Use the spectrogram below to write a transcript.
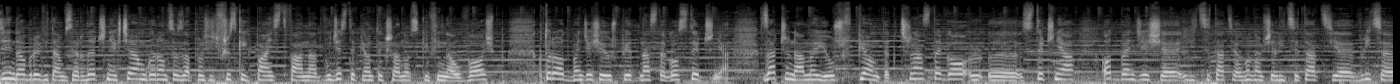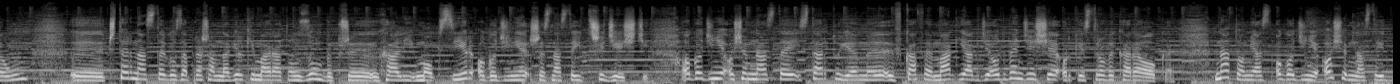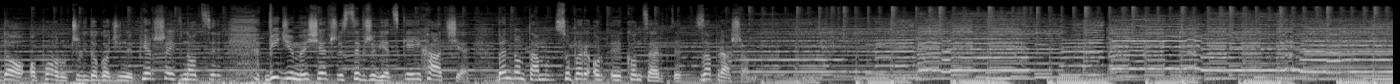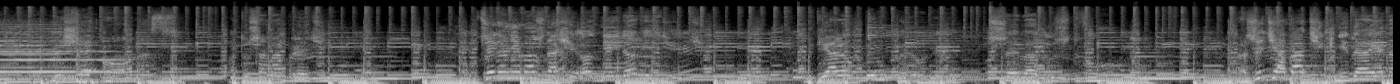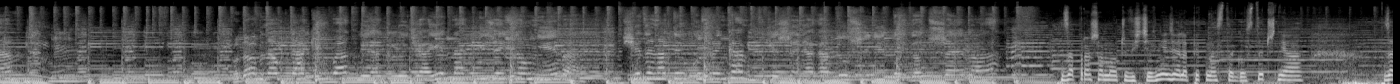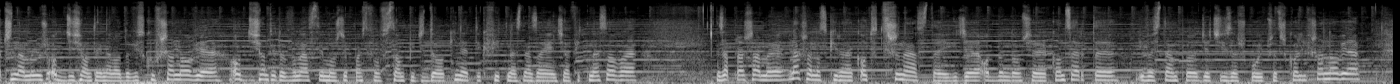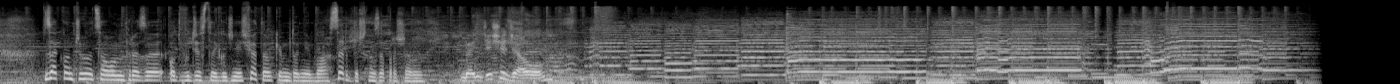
Dzień dobry, witam serdecznie. Chciałam gorąco zaprosić wszystkich Państwa na 25. Chrzanowski finał WOŚP, który odbędzie się już 15 stycznia. Zaczynamy już w piątek. 13 y, stycznia odbędzie się licytacja, odbędą się licytacje w liceum. Y, 14 zapraszam na wielki maraton Zumby przy hali Moksir o godzinie 16.30. O godzinie 18.00 startujemy w Cafe Magia, gdzie odbędzie się orkiestrowe karaoke. Natomiast o godzinie 18.00 do oporu, czyli do godziny pierwszej w nocy, widzimy się wszyscy w żywieckiej chacie. Będą tam super y, koncerty. Zapraszam. Myślę o nas, dusza ma bredzi Czego nie można się od niej dowiedzieć Dialog był pełny, trzeba dusz dwóch A życia wacik nie daje nam tchu Podobno ptaki jak ludzie, a jednak bliżej są nieba Siedzę na tyłku z rękami w kieszeniach, a duszy nie tego trzeba Zapraszamy oczywiście w niedzielę 15 stycznia. Zaczynamy już od 10 na lodowisku w Szanowie. Od 10 do 12 możecie Państwo wstąpić do Kinetic Fitness na zajęcia fitnessowe. Zapraszamy na Szanowski Rynek od 13, gdzie odbędą się koncerty i występy dzieci ze szkół i przedszkoli w Szanowie. Zakończymy całą imprezę o 20 godzinie światełkiem do nieba. Serdecznie zapraszamy. Będzie się działo.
